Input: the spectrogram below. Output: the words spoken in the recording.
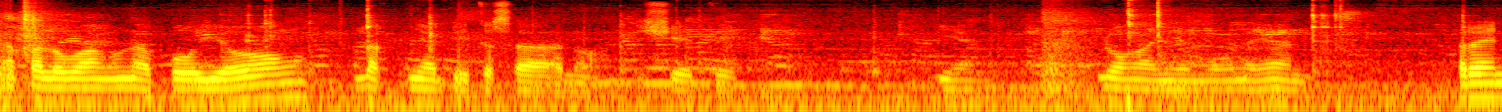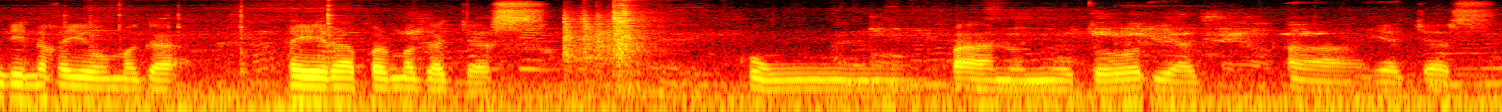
nakaluwang na po yung lock niya dito sa ano, 17. Yan. Luwangan nyo muna yan. Para hindi na kayo mag kahirapan mag-adjust kung paano nyo to ah, i-adjust.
